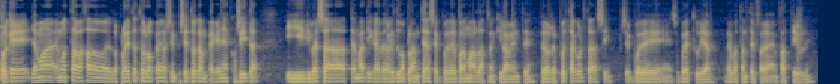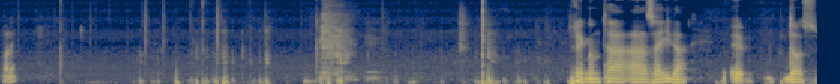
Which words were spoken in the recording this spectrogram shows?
Porque ya hemos, hemos, trabajado en los proyectos europeos, siempre se tocan pequeñas cositas y diversas temáticas de las que tú me planteas se podemos hablar tranquilamente. Pero respuesta corta sí, se puede, se puede estudiar, es bastante factible. ¿vale? Pregunta a Zaida. Eh, Dos,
